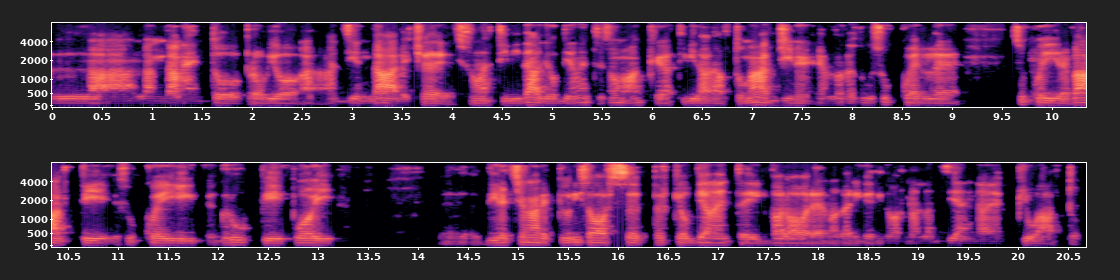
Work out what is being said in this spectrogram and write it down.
alla, all'andamento proprio aziendale, cioè ci sono attività che ovviamente sono anche attività ad alto margine e allora tu su quelle su quei reparti, su quei gruppi puoi eh, direzionare più risorse perché ovviamente il valore magari che ritorna all'azienda è più alto.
